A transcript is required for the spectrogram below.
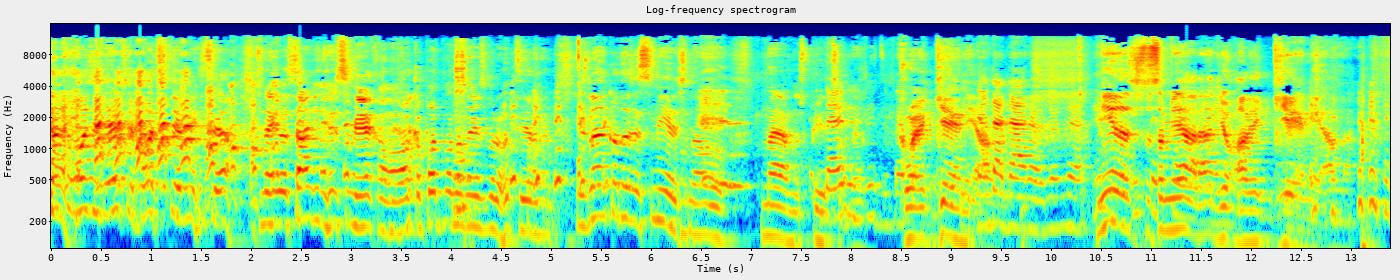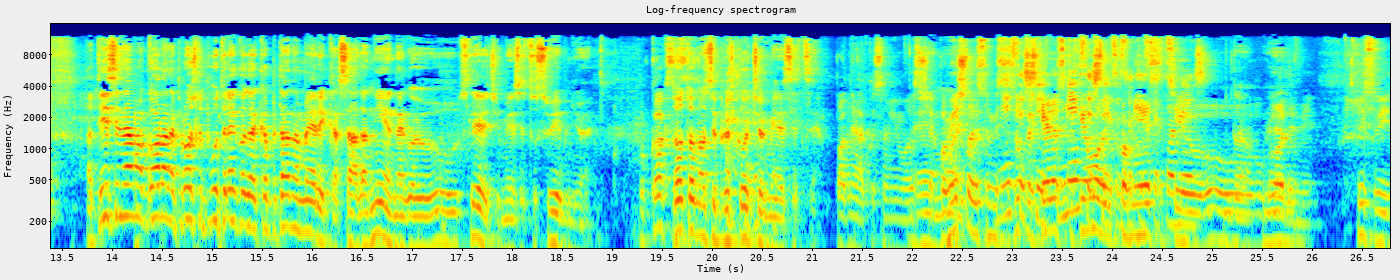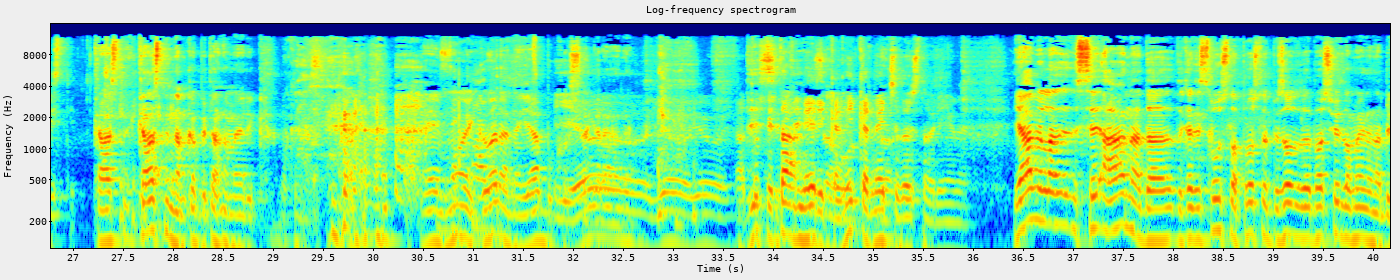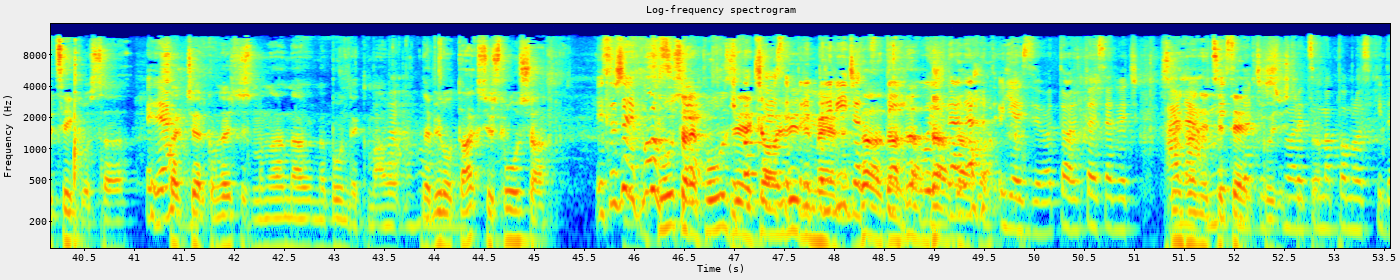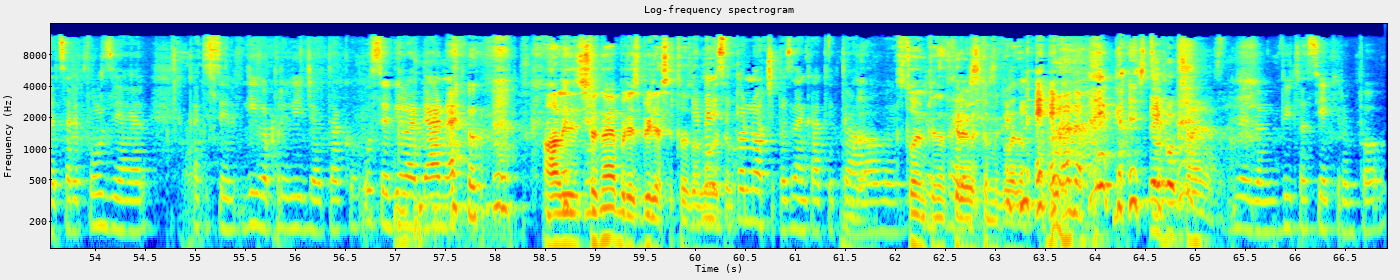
Kako može ljepše početi emisija nego sanjenim smijehom, ovako potpuno neisprovociranim. Izgleda kao da se smiješ na ovu najavnu špicu, ne? pa. koja je Da, genijalna. da, naravno, da. Nije da što sam ja radio, ali je genijalna. A ti si nama, Gorane, prošli put rekao da je Kapitan Amerika sada, nije, nego u u sljedećem mjesecu, u svibnju je. Pa Kako sam... Totalno si preskočio mjesece. Pa nekako sam imao E, osjećaj. moj. Pomiješali su mi se superherojski filmovi po mjeseci u, u, u godini. Svi su isti. Kasni, kasni nam Kapitan Amerika. Ej, moj Gorane, jabuku sa grane. joj, joj. A Di to ti ta Amerika, nikad neće doći na vrijeme. Javila se Ana da, da kad je slušala prošlu epizodu da je baš vidjela mene na biciklu sa, Ja? sa čerkom, da išli smo na, na, na bundek malo. Da je bilo u taksiju i sluša. I sluša repulzije. Sluša repulzije kao i vidi mene. Da, da, da, da, da, da. Jezivo, to, to je sad već... Ana, Sinhronicitet, mislim da ćeš morat se ima pomalo skidat sa repulzija, jer kad ti se Gigo priviđao tako usred bila dana, Ali što je najbolje, zbilja se to jer meni se dogodilo. po noći pa znam kak je to. Da. ovo je- Stojim ti nad krevetom i gledam. ne, ono, gledaš E, ti, Bog sanja. ne znam, bitla sjekirom po...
